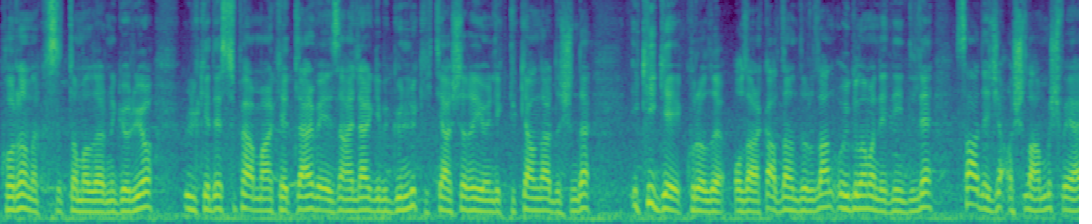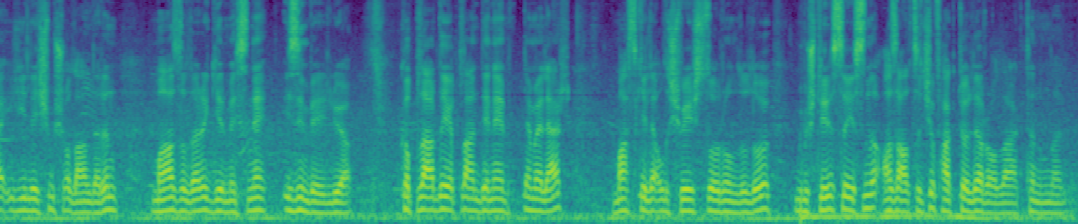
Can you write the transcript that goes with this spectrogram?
korona kısıtlamalarını görüyor. Ülkede süpermarketler ve eczaneler gibi günlük ihtiyaçlara yönelik dükkanlar dışında 2G kuralı olarak adlandırılan uygulama nedeniyle sadece aşılanmış veya iyileşmiş olanların mağazalara girmesine izin veriliyor. Kapılarda yapılan denetlemeler maskeli alışveriş zorunluluğu müşteri sayısını azaltıcı faktörler olarak tanımlanıyor.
